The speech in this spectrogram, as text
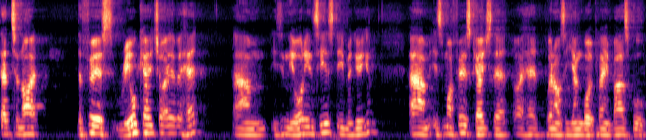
that tonight, the first real coach I ever had um, is in the audience here, Steve McGugan. Um, is my first coach that I had when I was a young boy playing basketball.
